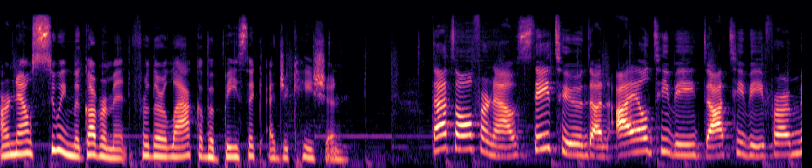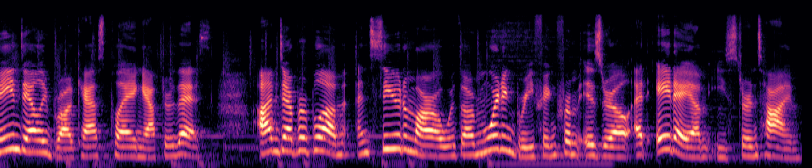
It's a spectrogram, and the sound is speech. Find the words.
are now suing the government for their lack of a basic education. That's all for now. Stay tuned on ILTV.tv for our main daily broadcast playing after this. I'm Deborah Blum, and see you tomorrow with our morning briefing from Israel at 8 a.m. Eastern Time.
